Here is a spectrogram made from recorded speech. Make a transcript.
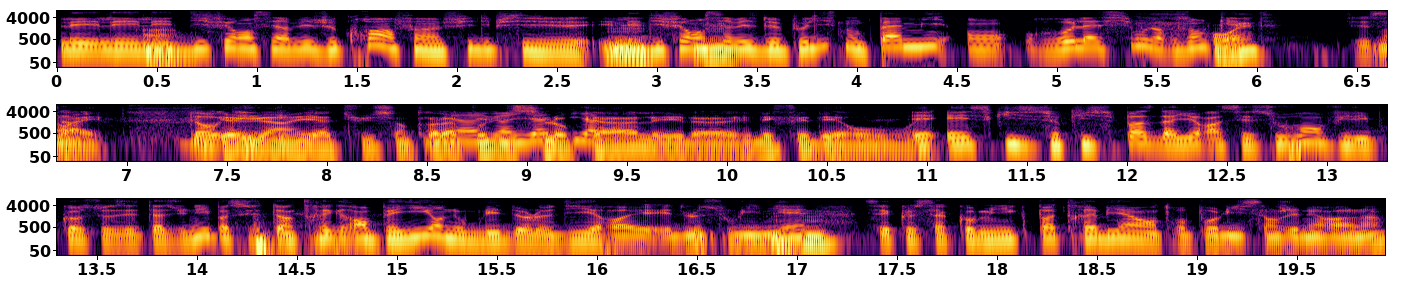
les, les, les, ah. différents services, je crois, enfin Philippe, si les mmh. différents mmh. services de police n'ont pas mis en relation leurs enquêtes. C'est ça. Donc, il y a eu un hiatus entre la police locale et les fédéraux. Et, ce, qui, ce qui se passe d'ailleurs assez souvent, Philippe Coste, aux États-Unis, parce que c'est un très grand pays, on oublie de le dire et de le souligner, mhm. c'est que ça communique pas très bien entre polices en général. Hein.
